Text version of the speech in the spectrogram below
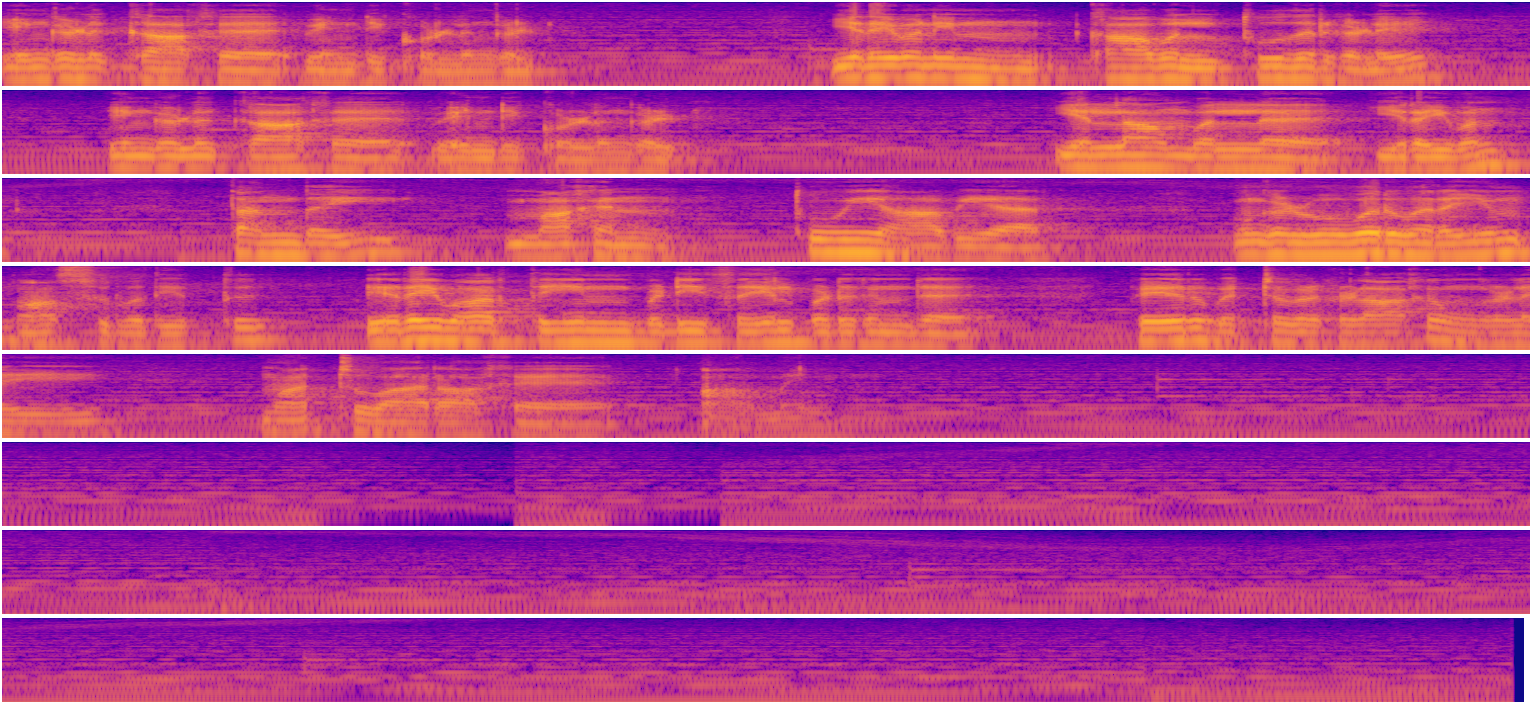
எங்களுக்காக வேண்டிக் கொள்ளுங்கள். இறைவனின் காவல் தூதர்களே எங்களுக்காக வேண்டிக் கொள்ளுங்கள். எல்லாம் வல்ல இறைவன் தந்தை மகன் தூய ஆவியார் உங்கள் ஒவ்வொருவரையும் ஆசிர்வதித்து இறைவார்த்தையின்படி செயல்படுகின்ற பேறு பெற்றவர்களாக உங்களை மாற்றுவாராக. ஆமின்.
